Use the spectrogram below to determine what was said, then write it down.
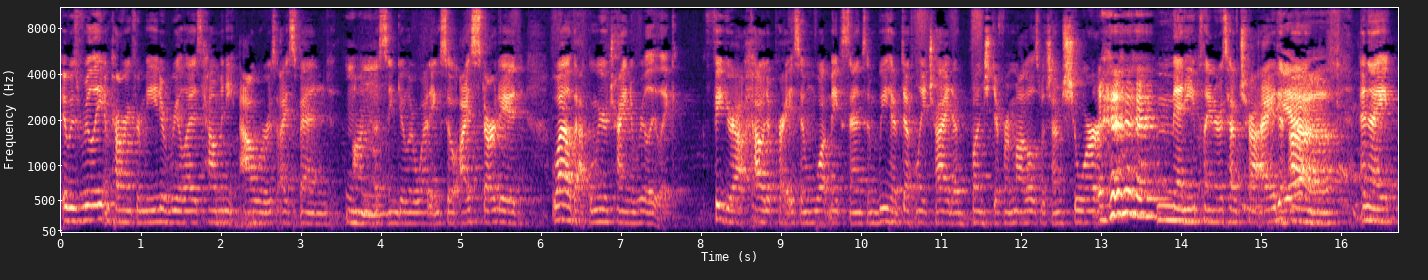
it was really empowering for me to realize how many hours I spend on Mm-hmm. a singular wedding. So I started a while back when we were trying to really like figure out how to price and what makes sense and we have definitely tried a bunch of different models which i'm sure many planners have tried Yeah. um, and I,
